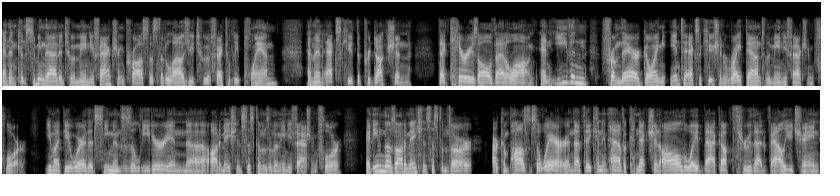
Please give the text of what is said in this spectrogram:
and then consuming that into a manufacturing process that allows you to effectively plan and then execute the production that carries all of that along. And even from there, going into execution right down to the manufacturing floor. You might be aware that Siemens is a leader in uh, automation systems on the manufacturing floor. And even those automation systems are, are composites aware and that they can have a connection all the way back up through that value chain,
